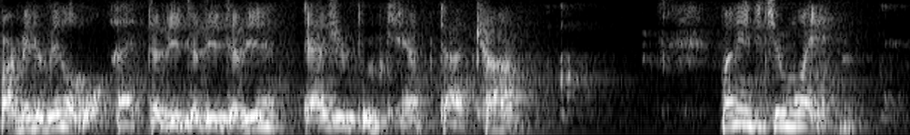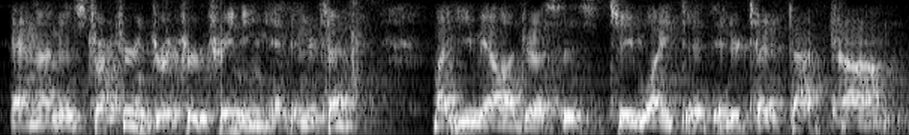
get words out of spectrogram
are made available at www.azurebootcamp.com. My name is Jim White, and I'm an instructor and director of training at Intertech. My email address is jwhite at intertech.com.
